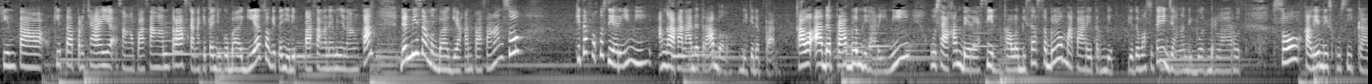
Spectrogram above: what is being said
cinta kita percaya sama pasangan trust karena kita juga bahagia so kita jadi pasangan yang menyenangkan dan bisa membahagiakan pasangan. So kita fokus di hari ini nggak akan ada trouble di ke depan kalau ada problem di hari ini usahakan beresin. Kalau bisa sebelum matahari terbit gitu. Maksudnya jangan dibuat berlarut. So kalian diskusikan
